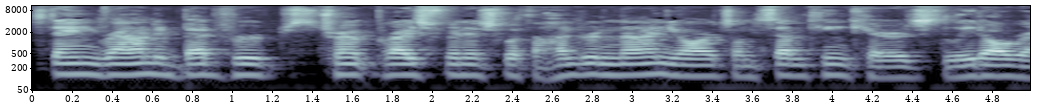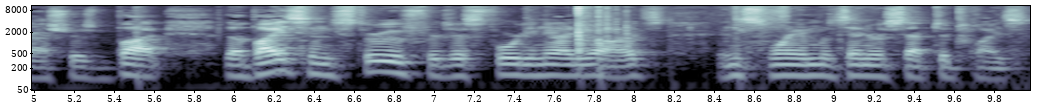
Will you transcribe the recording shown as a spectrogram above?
Staying grounded, Bedford's Trent Price finished with 109 yards on 17 carries to lead all rushers, but the Bisons threw for just 49 yards, and Swain was intercepted twice.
